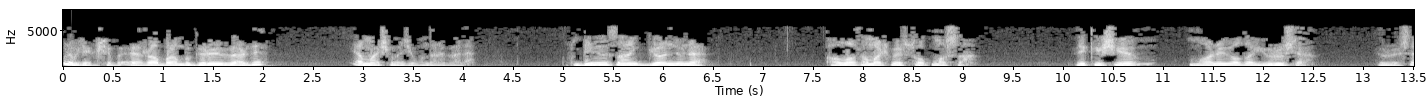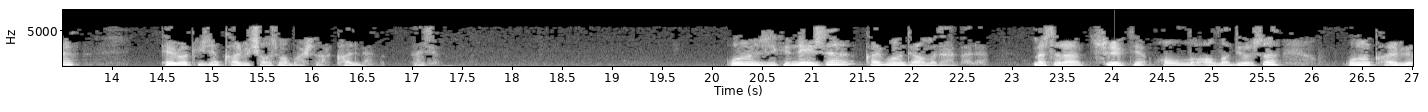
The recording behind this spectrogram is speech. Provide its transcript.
Bu ne bilecek kişi? E, Rabbim bu görevi verdi. Emanetçi bilinci bunlara böyle. Bir insan gönlüne Allah'tan başka bir sokmazsa ve kişi manevi yolda yürürse yürürse ev o kişinin kalbi çalışma başlar. Kalbi. Bence. Onun zikri neyse kalbi ona devam eder böyle. Mesela sürekli Allah Allah diyorsa onun kalbi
